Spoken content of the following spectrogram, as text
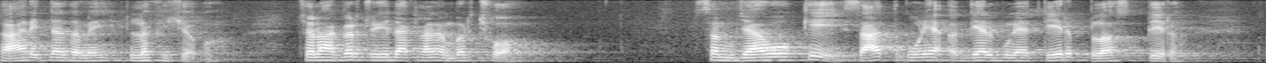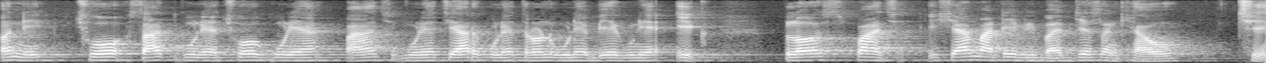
તો આ રીતના તમે લખી શકો. ચલો આગળ જોઈએ દાખલા નંબર છ. સમજાવો કે સાત ગુણ્યા અગિયાર ગુણ્યા તેર પ્લસ તેર અને છ સાત ગુણ્યા છ ગુણ્યા પાંચ ગુણ્યા ચાર ગુણ્યા ત્રણ ગુણ્યા બે ગુણ્યા એક પ્લસ પાંચ એ શા માટે વિભાજ્ય સંખ્યાઓ છે?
